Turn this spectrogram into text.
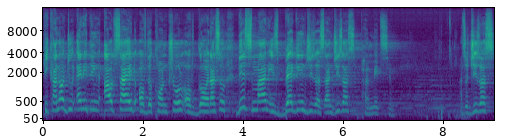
He cannot do anything outside of the control of God. And so this man is begging Jesus, and Jesus permits him. And so Jesus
